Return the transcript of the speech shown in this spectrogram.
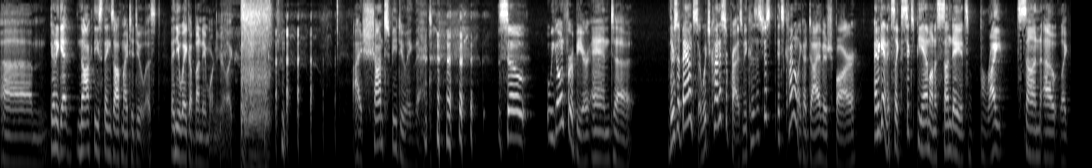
Um, gonna get knock these things off my to do list. Then you wake up Monday morning, you're like, I shan't be doing that. so we go in for a beer, and uh, there's a bouncer, which kind of surprised me because it's just it's kind of like a dive-ish bar. And again, it's like 6 p.m. on a Sunday. It's bright sun out. Like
